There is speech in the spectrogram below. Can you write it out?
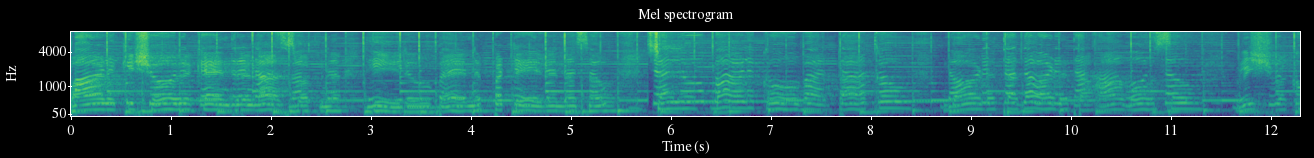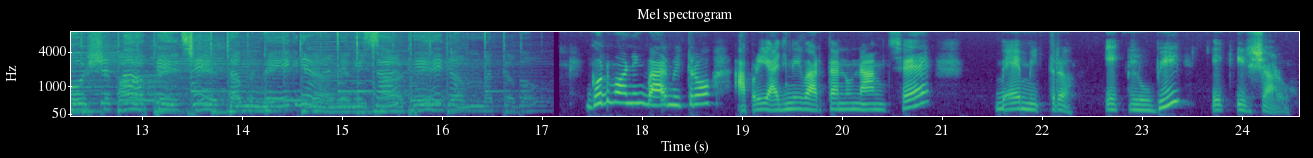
બાળ કિશોર કેન્દ્રના સ્વપ્ન ધીરુબેન પટેલના સૌ ચલો બાળકો વાર્તા કહું દોડતા દોડતા આવો સૌ વિશ્વકોશ આપે છે તમને જ્ઞાનની સાથે ગમત ગુડ મોર્નિંગ બાળ મિત્રો આપણી આજની વાર્તાનું નામ છે, બે મિત્ર, એક લોભી, એક ઈર્ષાળુ.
